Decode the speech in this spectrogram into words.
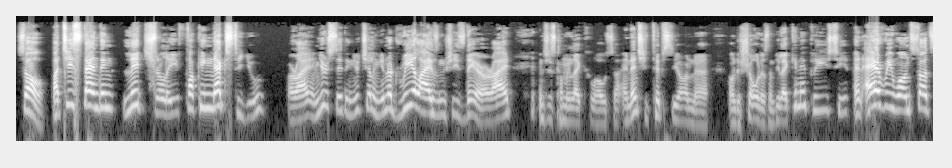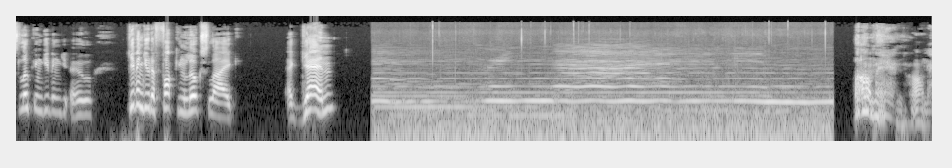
So, but she's standing literally fucking next to you, alright? And you're sitting, you're chilling, you're not realizing she's there, alright? And she's coming like closer, and then she tips you on the, on the shoulders and be like, can I please see it? And everyone starts looking, giving you, giving you the fucking looks like again. Oh man, oh man.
